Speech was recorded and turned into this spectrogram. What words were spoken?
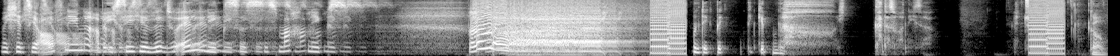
Wenn ich jetzt hier aufnehme, aber ich sehe hier virtuell nichts. Es, es macht nichts. Und die, die, die, ich kann das Wort nicht sagen. Go.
